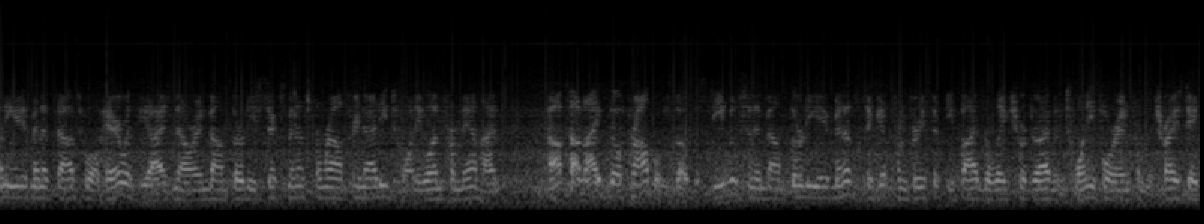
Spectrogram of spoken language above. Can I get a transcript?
28 minutes out to O'Hare with the Eisenhower inbound 36 minutes from Route 390, 21 from Mannheim. Outbound Ike, no problems though. The Stevenson inbound 38 minutes to get from 355 to Lakeshore Drive and 24 in from the Tri-State.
